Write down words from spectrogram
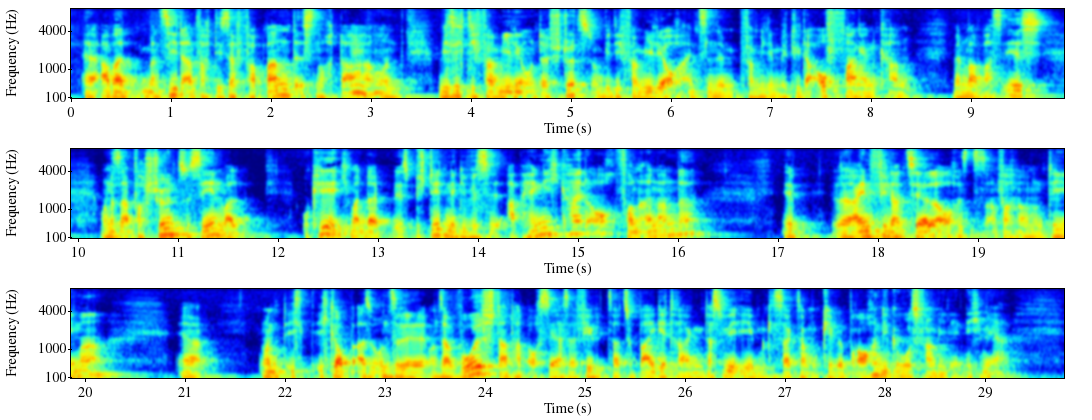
Äh, aber man sieht einfach, dieser Verband ist noch da mhm. und wie sich die Familie unterstützt und wie die Familie auch einzelne Familienmitglieder auffangen kann, wenn mal was ist. Und das ist einfach schön zu sehen, weil, okay, ich meine, da, es besteht eine gewisse Abhängigkeit auch voneinander. Äh, rein finanziell auch ist das einfach noch ein Thema. Ja. Und ich, ich glaube, also unsere, unser Wohlstand hat auch sehr, sehr viel dazu beigetragen, dass wir eben gesagt haben, okay, wir brauchen die Großfamilie nicht mehr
